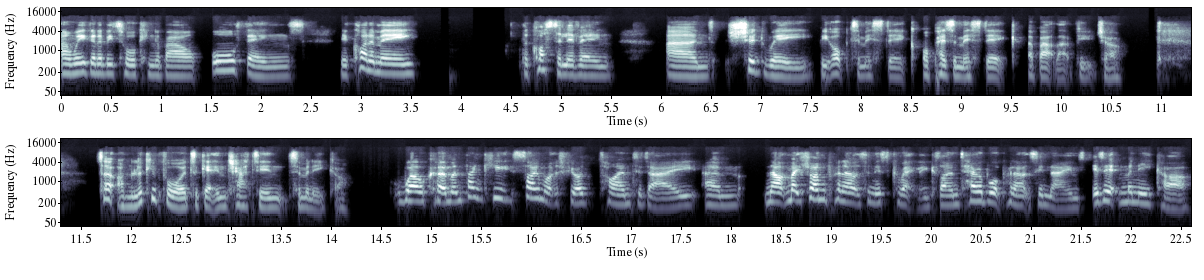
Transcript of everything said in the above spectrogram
And we're going to be talking about all things the economy, the cost of living, and should we be optimistic or pessimistic about that future? So I'm looking forward to getting chatting to Manika. Welcome and thank you so much for your time today. Um, now, make sure I'm pronouncing this correctly because I'm terrible at pronouncing names. Is it Manika?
